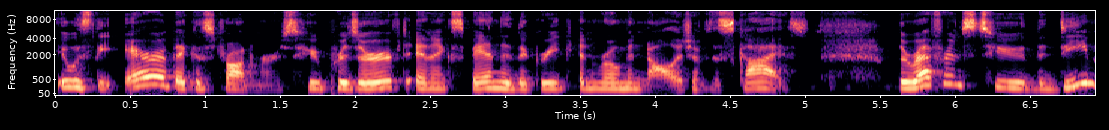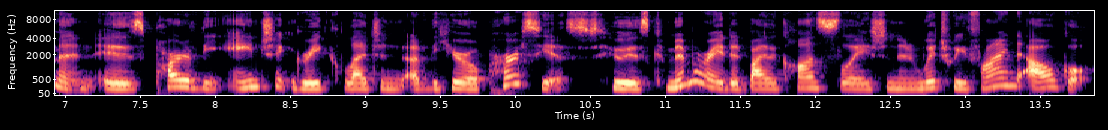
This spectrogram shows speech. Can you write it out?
it was the Arabic astronomers who preserved and expanded the Greek and Roman knowledge of the skies. The reference to the demon is part of the ancient Greek legend of the hero Perseus, who is commemorated by the constellation in which we find Algol,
